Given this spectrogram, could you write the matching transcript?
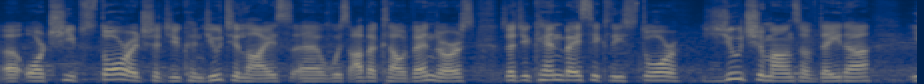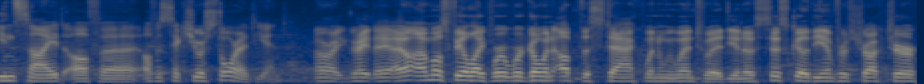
uh, or cheap storage that you can utilize uh, with other cloud vendors, so that you can basically store huge amounts of data inside of a, of a secure store at the end. All right, great. I almost feel like we're, we're going up the stack when we went to it. You know, Cisco, the infrastructure,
